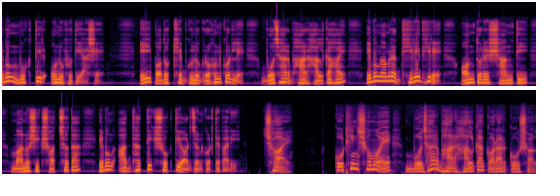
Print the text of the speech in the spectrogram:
এবং মুক্তির অনুভূতি আসে। এই পদক্ষেপগুলো গ্রহণ করলে বোঝার ভার হালকা হয় এবং আমরা ধীরে ধীরে অন্তরের শান্তি, মানসিক স্বচ্ছতা এবং আধ্যাত্মিক শক্তি অর্জন করতে পারি। ছয়, কঠিন সময়ে বোঝার ভার হালকা করার কৌশল।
